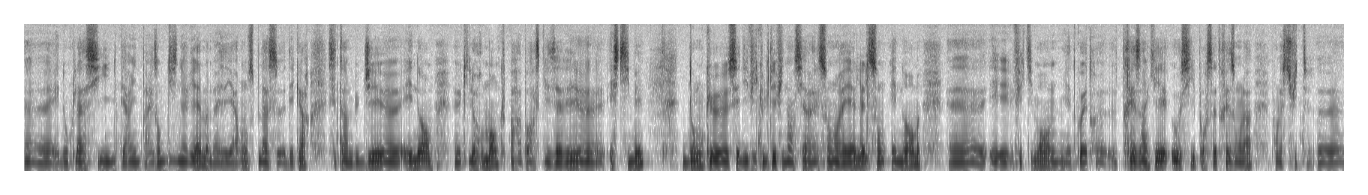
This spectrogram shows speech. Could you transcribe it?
et donc là, s'il termine par exemple 19e, bah, il y a 11 places d'écart. C'est un budget énorme qui leur manque par rapport à ce qu'ils avaient estimé. Donc euh, ces difficultés financières, elles sont réelles, elles sont énormes. Euh, et effectivement, il y a de quoi être très inquiet aussi pour cette raison-là, pour la suite, euh,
